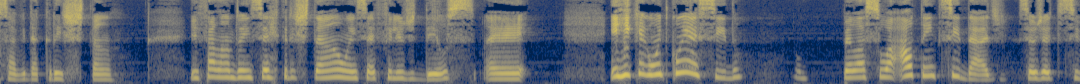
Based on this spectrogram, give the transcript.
nossa vida cristã. E falando em ser cristão, em ser filho de Deus, é, Henrique é muito conhecido pela sua autenticidade, seu jeito de se,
